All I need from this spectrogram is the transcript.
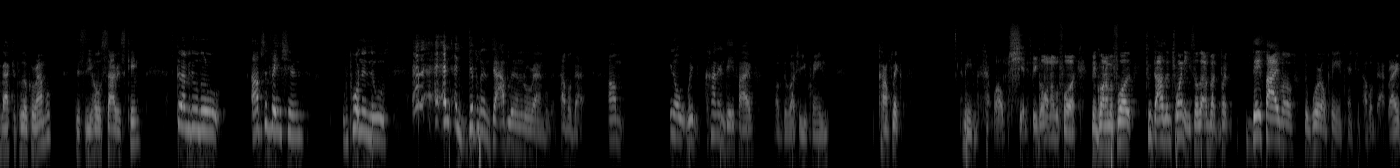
Welcome back to Political Ramble. This is your host Cyrus King. Gonna do a little observation, reporting the news, and and, and dibbling, dabbling, a little rambling. How about that? Um, you know, we're kind of in day five of the Russia-Ukraine conflict. I mean, well, shit, it's been going on before. It's been going on before 2020. So, but but day five of the world paying attention. How about that, right?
